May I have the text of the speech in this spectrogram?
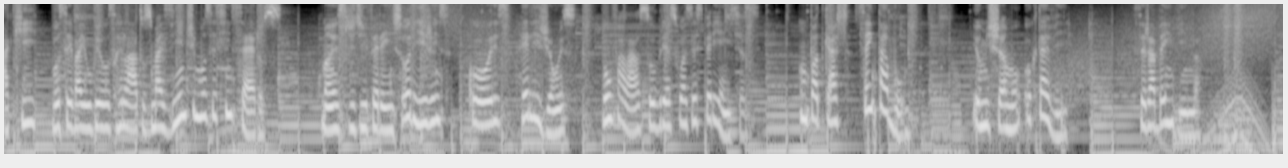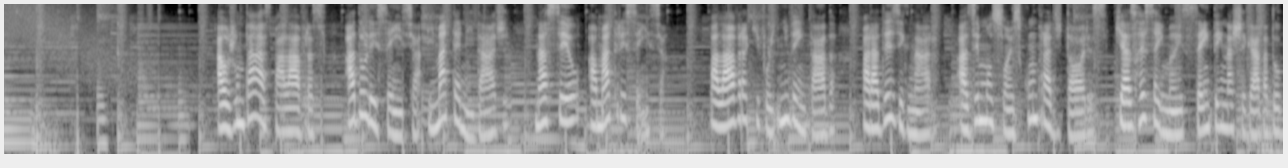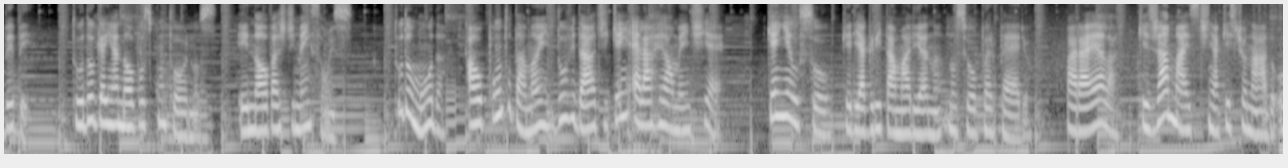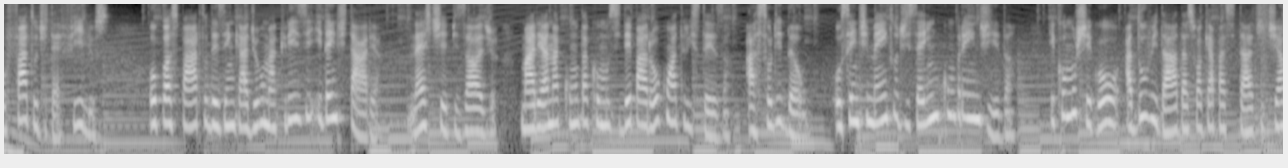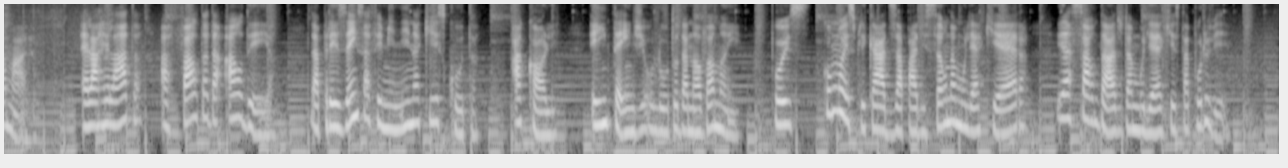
Aqui você vai ouvir os relatos mais íntimos e sinceros. Mães de diferentes origens, cores, religiões vão falar sobre as suas experiências. Um podcast sem tabu. Eu me chamo Octavie. Seja bem-vinda. Ao juntar as palavras adolescência e maternidade, nasceu a matrescência, palavra que foi inventada para designar as emoções contraditórias que as recém-mães sentem na chegada do bebê. Tudo ganha novos contornos e novas dimensões. Tudo muda ao ponto da mãe duvidar de quem ela realmente é. Quem eu sou? queria gritar Mariana no seu puerpério. Para ela, que jamais tinha questionado o fato de ter filhos, o pós-parto desencadeou uma crise identitária. Neste episódio, Mariana conta como se deparou com a tristeza, a solidão, o sentimento de ser incompreendida e como chegou a duvidar da sua capacidade de amar. Ela relata a falta da aldeia, da presença feminina que escuta, acolhe e entende o luto da nova mãe. Pois, como explicar a desaparição da mulher que era e a saudade da mulher que está por vir?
